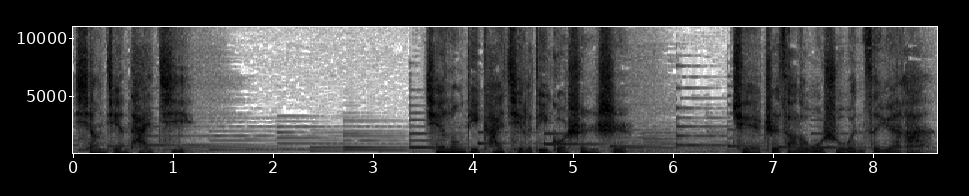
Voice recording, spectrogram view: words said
相煎太急。乾隆帝开启了帝国盛世，却也制造了无数文字冤案。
